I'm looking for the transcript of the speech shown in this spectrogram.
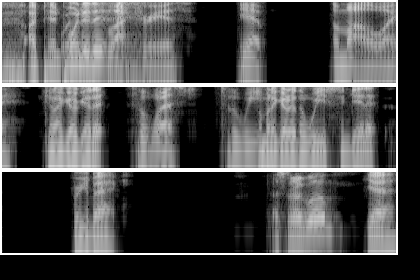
I pinpointed where it. black tree is. Yep, a mile away Can I go get it? to the west, to the west. I'm gonna go to the West and get it. Bring it back. A snow globe? Yeah.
